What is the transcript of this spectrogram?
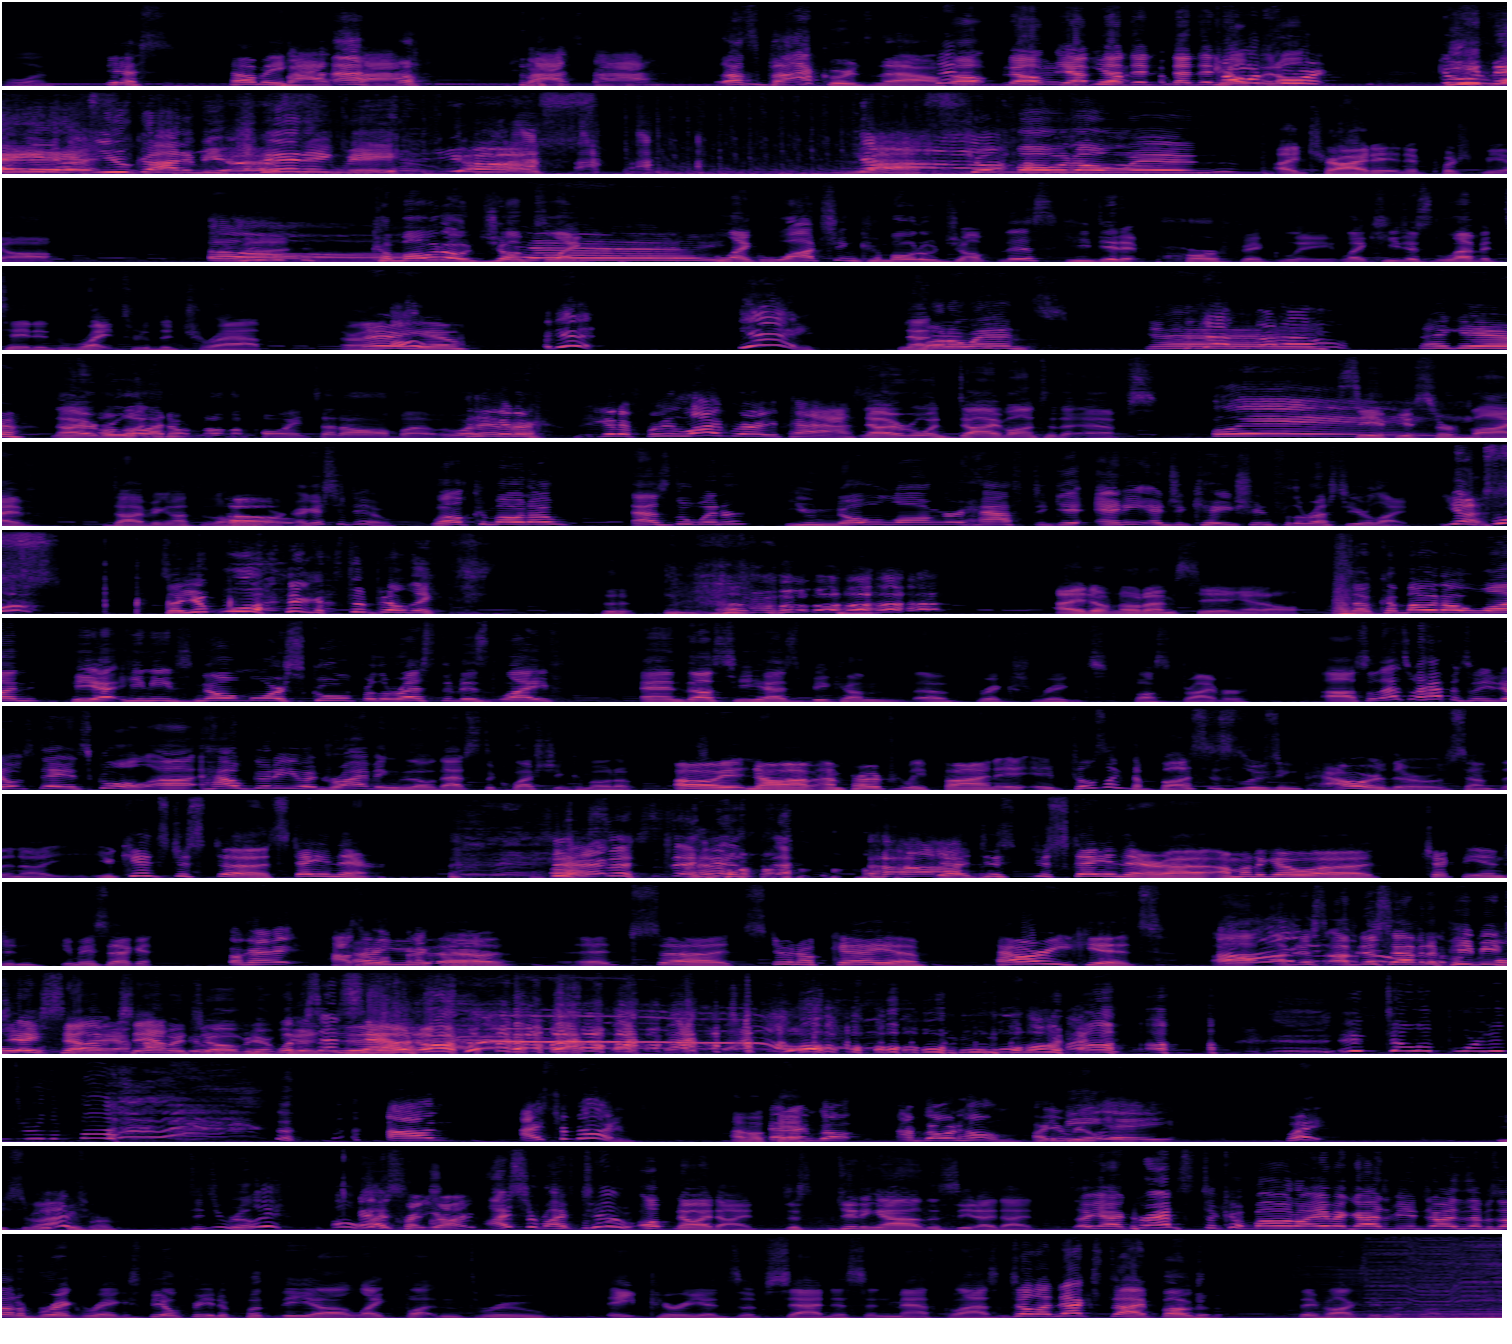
Hold on. Yes. Help me. Bye, Ah, bye. Bye, bye. That's backwards now. Oh no. Yep. Yep, That didn't. That didn't help at all. for it. He Going made it. it. You got to be kidding me. Yes. Yes! Camodo wins. I tried it and it pushed me off. Oh. Camodo jumped like Yay. like watching Camodo jump this. He did it perfectly. Like he just levitated right through the trap. All right. There you Oh. go. I did it. Yay! Now, Camodo wins. Yay. Good job, Camodo. Thank you. now Although everyone. I don't know the points at all, but You whatever. get, a, you get a free library pass. Now everyone dive onto the Fs. Whee! See if you survive diving onto the Oh. homework. I guess you do. Well, Camodo, as the winner, you no longer have to get any education for the rest of your life. Yes. So you. Whoa, there goes the building. I don't know what I'm seeing at all. So Camodo won. He he needs no more school for the rest of his life, and thus he has become a Bricks Rigs bus driver. Uh, so that's what happens when you don't stay in school. Uh, how good are you at driving, though? That's the question, Camodo. Oh no, I'm, I'm perfectly fine. It, it feels like the bus is losing power though, or something. Uh, you kids just uh, stay in there. Yeah, just just stay in there. Uh, I'm gonna go uh, check the engine. Give me a second. okay. How's How it are look you? back there? Uh, it's uh, it's doing okay. Uh, how are you kids? Uh, I'm just I'm just having a I'm PBJ cold sa- today. I'm not sandwich over here. too What does that good. sound? oh, it teleported through the bus. Um, I survived, I'm and okay. I'm go. I'm going home. Are you really? A Wait, you survived? Did you really? Oh, I, yard. I survived too. Oh, no, I died. Just getting out of the seat, I died. So yeah, congrats to Camodo. Anyway, guys, if you enjoyed this episode of Brick Rigs, feel free to put the uh, like button through eight periods of sadness in math class. Until the next time, folks, stay foxy and much love.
